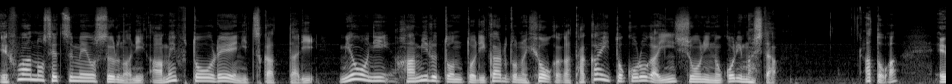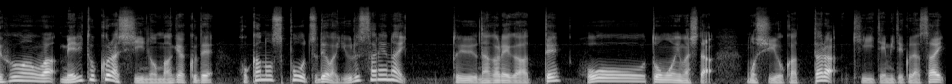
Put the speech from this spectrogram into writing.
F1 の説明をするのにアメフトを例に使ったり、妙にハミルトンとリカルドの評価が高いところが印象に残りました。あとは F1 はメリトクラシーの真逆で他のスポーツでは許されないという流れがあってほーと思いました。もしよかったら聞いてみてください、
